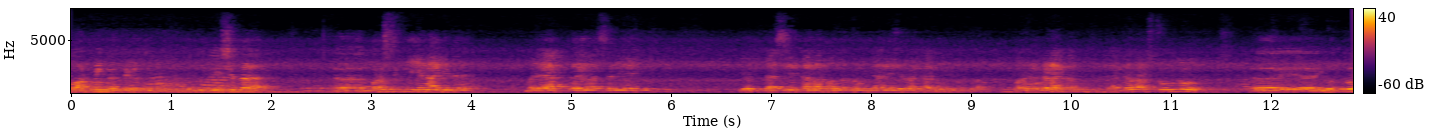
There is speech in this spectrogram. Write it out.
ವಾರ್ಮಿಂಗ್ ಅಂತ ಹೇಳ್ತೀವಿ. ಒಂದು ದೇಶದ ಪರಿಸ್ಥಿತಿ ಏನಾಗಿದೆ? ಮಳೆ ಆಗ್ತಾ ಇಲ್ಲ ಸರಿಯಾಗಿ ಇವತ್ತು ಬೇಸಿಗೆ ಕಾಲ ಬಂದ್ರೆ ನಮ್ಗೆ ಯಾರಿಗೆ ಇರೋಕ್ಕಾಗೋದಿಲ್ಲ ಹೊರಗೆ ಅಡ್ಡಾಡಕ್ಕಾಗೋದಿಲ್ಲ ಯಾಕಂದ್ರೆ ಅಷ್ಟೊಂದು ಇವತ್ತು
